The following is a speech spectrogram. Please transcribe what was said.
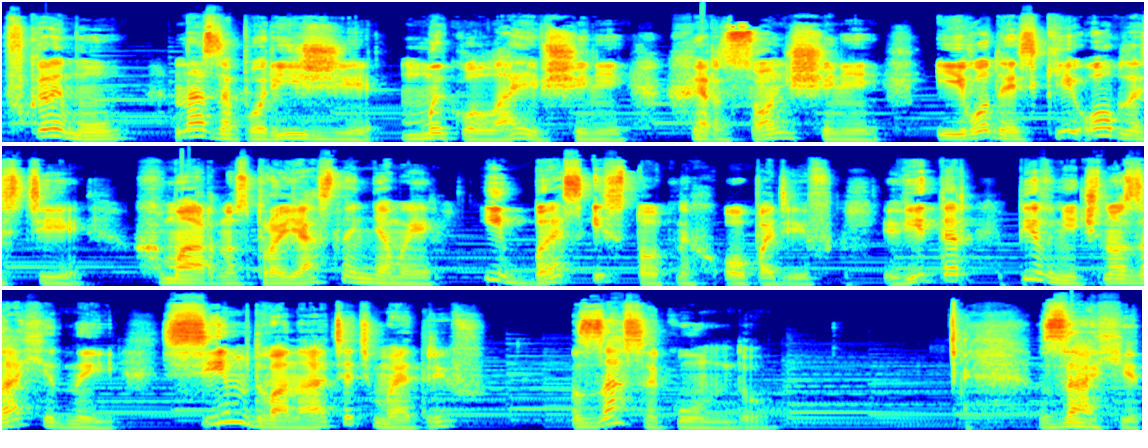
В Криму, на Запоріжжі, Миколаївщині, Херсонщині і в Одеській області хмарно з проясненнями і без істотних опадів. Вітер північно-західний 7-12 метрів за секунду. Захід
